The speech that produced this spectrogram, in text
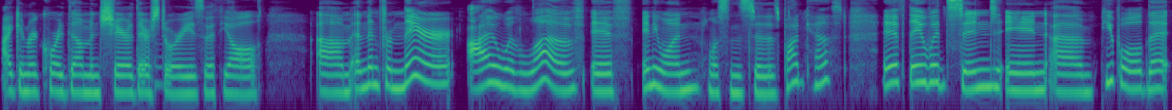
I can record them and share their stories with y'all. Um, and then from there, I would love if anyone listens to this podcast, if they would send in um, people that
